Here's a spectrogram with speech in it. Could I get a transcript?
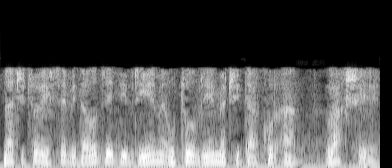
Znači čovjek sebi da odredi vrijeme, u to vrijeme čita Kur'an. Lakše je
